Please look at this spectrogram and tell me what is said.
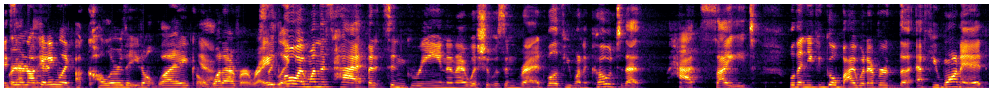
or you're not getting like a color that you don't like or Yeah. whatever, right? like, oh i won this hat but it's in green and i wish it was in red well if you want a code to that hat site well then you can go buy whatever the f you wanted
